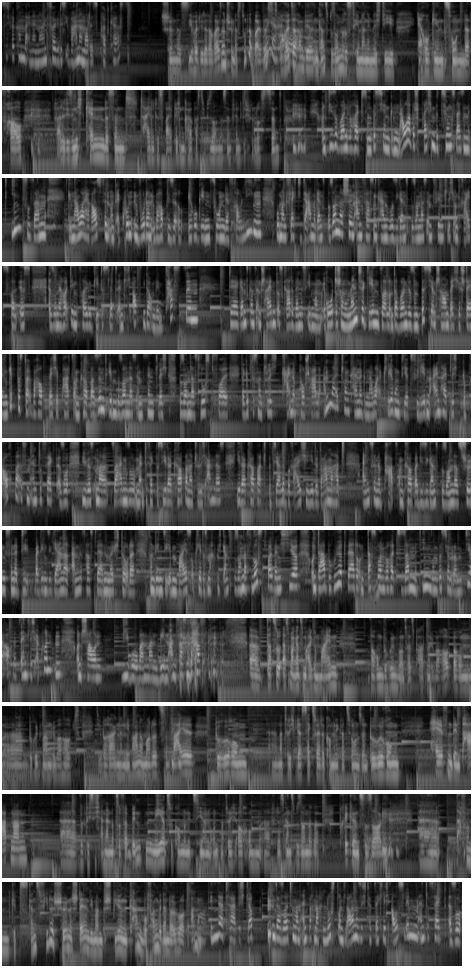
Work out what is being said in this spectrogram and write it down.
Herzlich willkommen bei einer neuen Folge des Ivana Models Podcasts. Schön, dass Sie heute wieder dabei sind. Schön, dass du dabei bist. Oh ja, heute haben wir ein ganz besonderes Thema, nämlich die erogenen Zonen der Frau. Für alle, die sie nicht kennen, das sind Teile des weiblichen Körpers, die besonders empfindlich für Lust sind. Und diese wollen wir heute so ein bisschen genauer besprechen, beziehungsweise mit Ihnen zusammen genauer herausfinden und erkunden, wo dann überhaupt diese erogenen Zonen der Frau liegen, wo man vielleicht die Dame ganz besonders schön anfassen kann, wo sie ganz besonders empfindlich und reizvoll ist. Also in der heutigen Folge geht es letztendlich auch wieder um den Tastsinn, der ganz, ganz entscheidend ist, gerade wenn es eben um erotische Momente gehen soll. Und da wollen wir so ein bisschen schauen, welche Stellen gibt es da überhaupt, welche Parts am Körper sind eben besonders empfindlich, besonders lustvoll. Da gibt es natürlich keine pauschale Anleitung, keine genaue Erklärung, die jetzt für jeden einheitlich gebrauchbar ist im Endeffekt. Also wie wir es immer sagen, so im Endeffekt ist jeder Körper natürlich anders. Jeder Körper hat spezielle Bereiche, jede Dame hat einzelne Parts am Körper, die sie ganz besonders schön findet, die, bei denen sie gerne angefasst werden möchte oder von denen sie eben weiß, okay, das macht mich ganz besonders lustvoll, wenn ich hier und da berührt werde. Und das wollen wir heute zusammen mit Ihnen so ein bisschen oder mit dir auch letztendlich erkunden und schauen, wie, wo, wann man wen anfassen darf. äh, dazu erstmal ganz im Allgemeinen. Warum berühren wir uns als Partner überhaupt? Warum äh, berührt man überhaupt die überragenden Ivana-Models? Weil Berührungen äh, natürlich wieder sexuelle Kommunikation sind. Berührungen helfen den Partnern, äh, wirklich sich einander zu verbinden, Nähe zu kommunizieren und natürlich auch um äh, für das ganz besondere Prickeln zu sorgen. äh, davon gibt es ganz viele schöne Stellen, die man bespielen kann. Wo fangen wir denn da überhaupt an? Oh, in der Tat, ich glaube, da sollte man einfach nach Lust und Laune sich tatsächlich ausleben im Endeffekt. Also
